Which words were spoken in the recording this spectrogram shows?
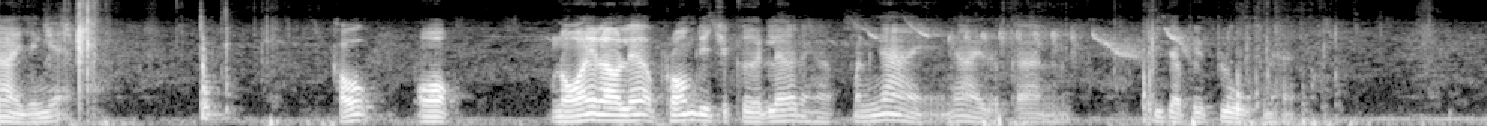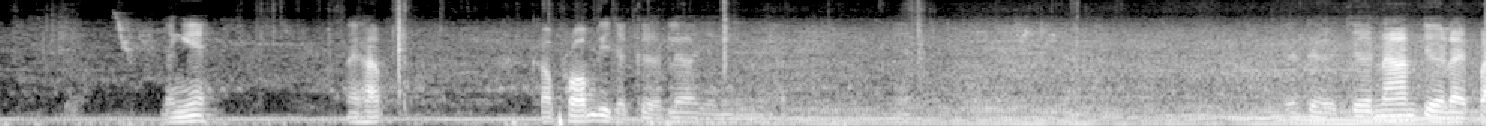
ง่ายอย่างเงี้ยเขาออกน้อยเราแล้ว พร้อมที่จะเกิดแล้วนะครับ มันง่ายง่ายต่อการที่จะไปปลูกนะฮะอย่างนี้นะครับเขาพร้อมที่จะเกิดแล้วอย่างนี้นะครับเนี่ยเดี๋ยวเจอเจอน้ำเจออะไรไป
